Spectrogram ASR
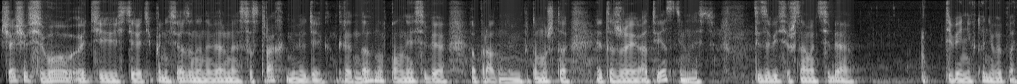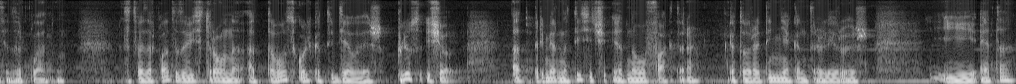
Чаще всего эти стереотипы не связаны, наверное, со страхами людей конкретно, да, но вполне себе оправданными, потому что это же ответственность. Ты зависишь сам от себя. Тебе никто не выплатит зарплату. Твоя зарплата зависит ровно от того, сколько ты делаешь. Плюс еще от примерно тысячи и одного фактора – которые ты не контролируешь. И это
